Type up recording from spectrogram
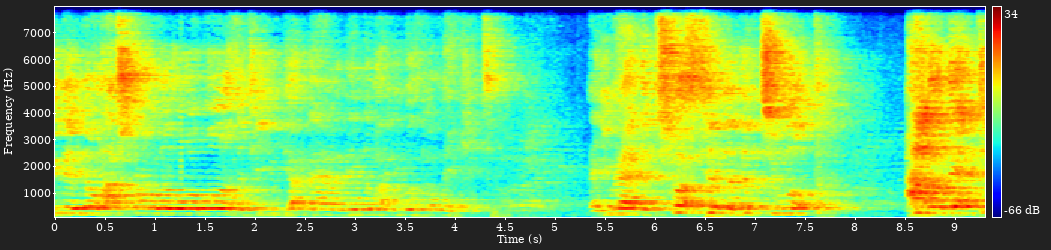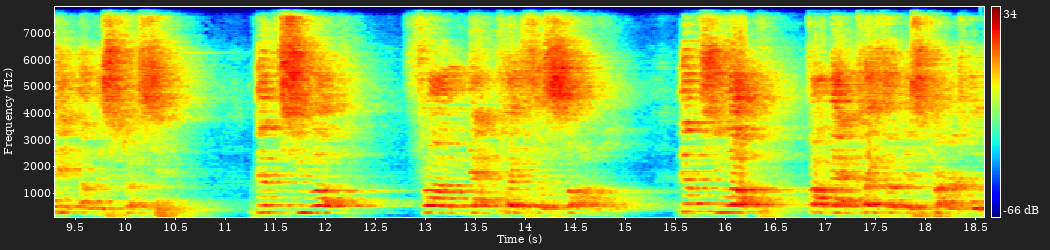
You didn't know how strong the Lord was until you got down and didn't know how you was going to make it. And you had to trust him to lift you up out of that pit of destruction. Lift you up from that place of sorrow. Lift you up from that place of discouragement.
